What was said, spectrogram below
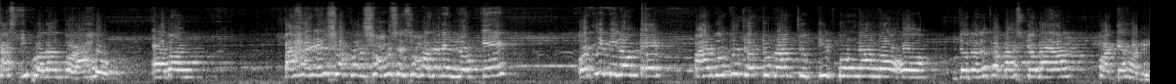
শাস্তি প্রদান করা হোক এবং পাহাড়ের সকল সমস্যা সমাধানের লক্ষ্যে অতি বিলম্বে পার্বত্য চট্টগ্রাম চুক্তির পূর্ণাঙ্গ ও যথাযথ বাস্তবায়ন করতে হবে।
